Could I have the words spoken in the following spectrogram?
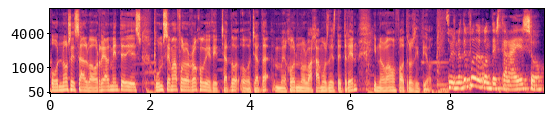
o no se salva? ¿O realmente es un semáforo rojo que decir, chato o chata, mejor nos bajamos de este tren y nos vamos para otro sitio? Pues no te puedo contestar a eso,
